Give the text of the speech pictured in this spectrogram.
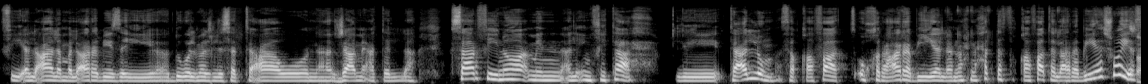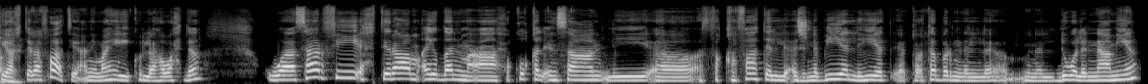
في العالم العربي زي دول مجلس التعاون جامعة صار في نوع من الانفتاح. لتعلم ثقافات أخرى عربية لأنه إحنا حتى الثقافات العربية شوية صحيح. فيها اختلافات يعني ما هي كلها واحدة وصار في احترام أيضا مع حقوق الإنسان للثقافات الأجنبية اللي هي تعتبر من من الدول النامية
